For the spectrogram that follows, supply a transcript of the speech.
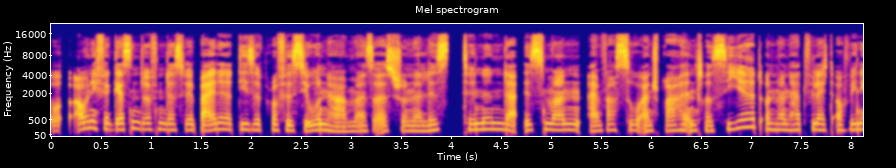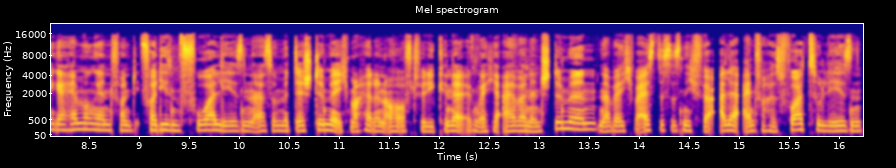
auch nicht vergessen dürfen, dass wir beide diese Profession haben. Also als Journalistinnen, da ist man einfach so an Sprache interessiert und man hat vielleicht auch weniger Hemmungen von, vor diesem Vorlesen, also mit der Stimme. Ich mache ja dann auch oft für die Kinder irgendwelche albernen Stimmen, aber ich weiß, dass es nicht für alle einfach ist vorzulesen.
